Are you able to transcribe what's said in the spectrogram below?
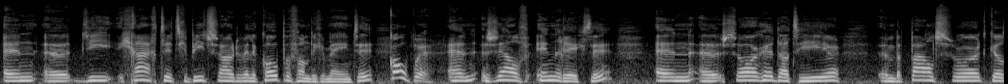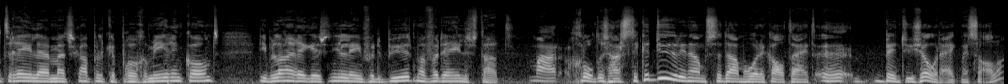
en die graag dit gebied zouden willen kopen van de gemeente. Kopen? En zelf inrichten. En zorgen dat hier een bepaald soort culturele en maatschappelijke programmering komt. Die belangrijk is niet alleen voor de buurt, maar voor de hele stad. Maar grond is hartstikke duur in Amsterdam, hoor ik altijd. Uh, bent u zo rijk met z'n allen?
